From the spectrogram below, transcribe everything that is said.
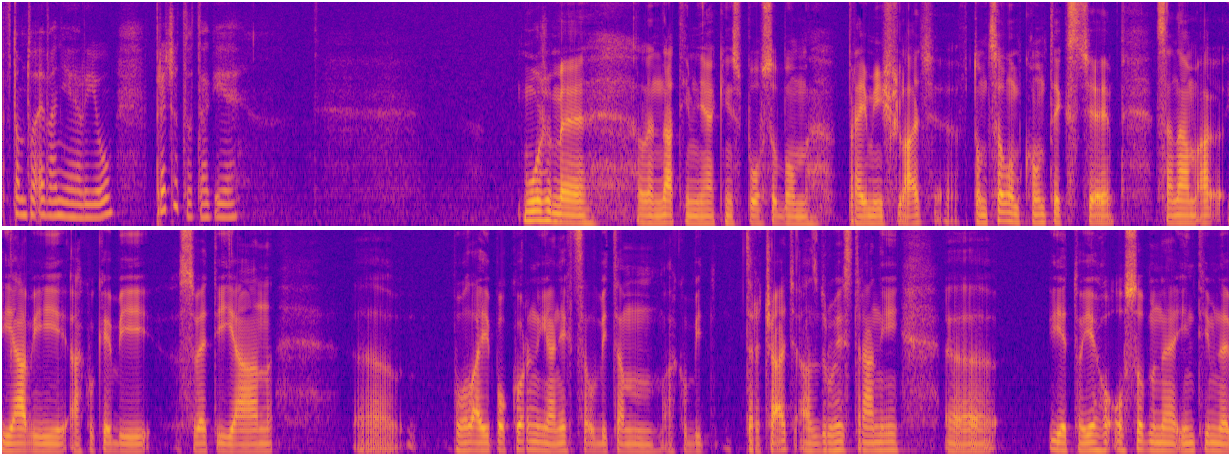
v tomto evanieliu. Prečo to tak je? Môžeme len nad tým nejakým spôsobom premýšľať. V tom celom kontexte sa nám javí, ako keby svätý Ján e, bol aj pokorný a nechcel by tam akoby trčať a z druhej strany e, je to jeho osobné, intimné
